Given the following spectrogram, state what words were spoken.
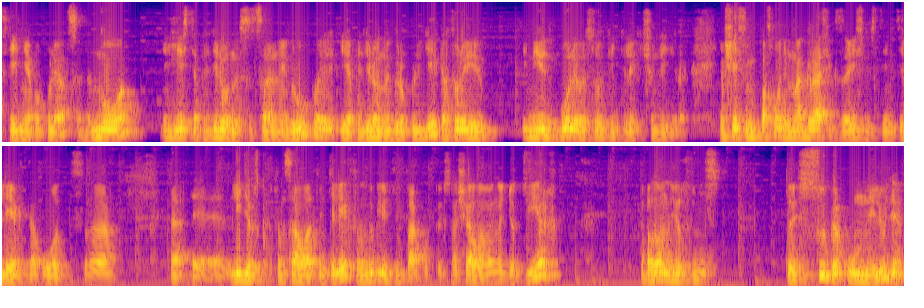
средняя популяция. Но есть определенные социальные группы и определенные группы людей, которые имеют более высокий интеллект, чем лидеры. И вообще, если мы посмотрим на график зависимости интеллекта от э, э, э, лидерского потенциала от интеллекта, он выглядит вот так вот. То есть сначала он идет вверх, а потом он идет вниз. То есть супер умные люди,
